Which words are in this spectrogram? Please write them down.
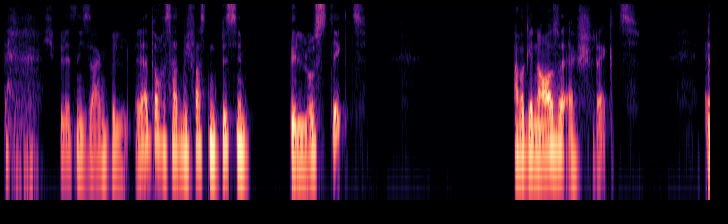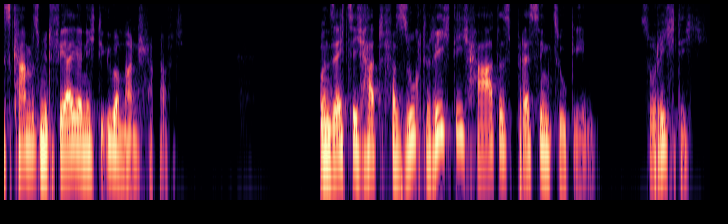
ich will jetzt nicht sagen, ja doch, es hat mich fast ein bisschen belustigt, aber genauso erschreckt. Es kam jetzt mit Fair ja nicht die Übermannschaft. Und 60 hat versucht, richtig hartes Pressing zu gehen. So richtig.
